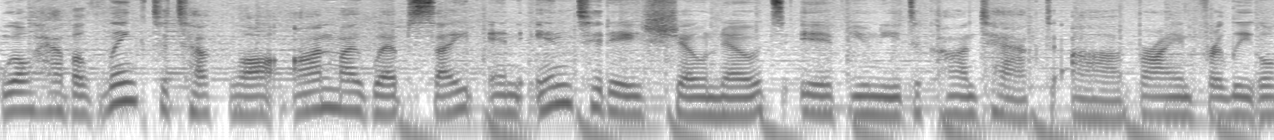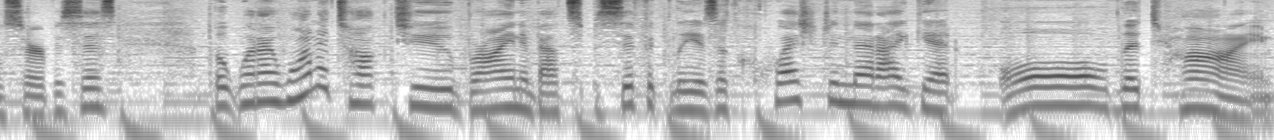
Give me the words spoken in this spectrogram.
We'll have a link to Tuk Law on my website and in today's show notes if you need to contact uh, Bryan for legal services. But what I want to talk to Bryan about specifically is a question that I get all the time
